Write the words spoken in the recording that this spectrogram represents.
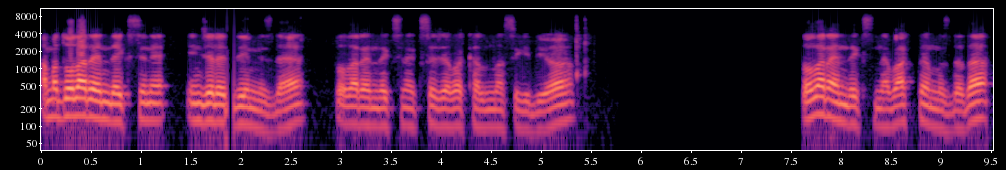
Ama dolar endeksini incelediğimizde dolar endeksine kısaca bakalım nasıl gidiyor. Dolar endeksine baktığımızda da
